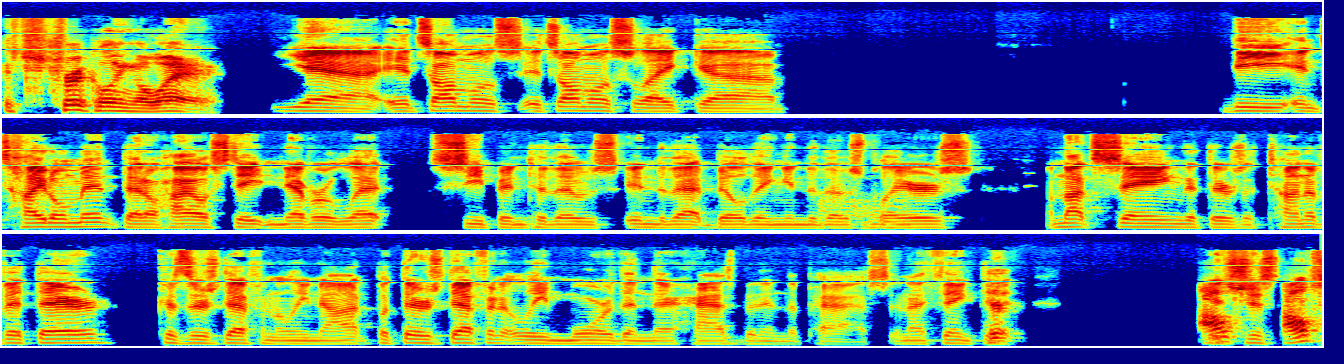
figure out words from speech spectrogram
it's trickling away. Yeah, it's almost it's almost like uh, the entitlement that Ohio State never let seep into those into that building into those uh-huh. players. I'm not saying that there's a ton of it there because there's definitely not, but there's definitely more than there has been in the past. And I think that I'll, it's just I'll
